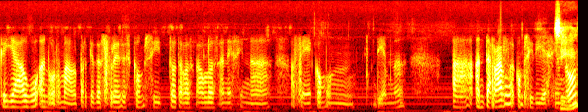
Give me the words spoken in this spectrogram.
que hi ha alguna anormal, perquè després és com si totes les graules anessin a, a fer com un, diguem-ne, a enterrar-la, com si diguéssim, Sí. no?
